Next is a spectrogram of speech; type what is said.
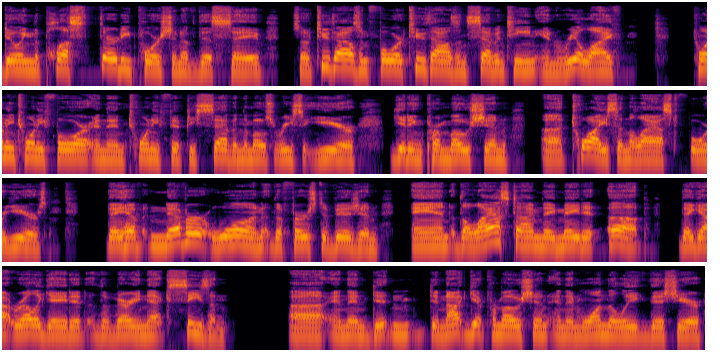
doing the plus 30 portion of this save. So 2004, 2017 in real life, 2024 and then 2057, the most recent year, getting promotion uh, twice in the last four years. They have never won the first division, and the last time they made it up, they got relegated the very next season. Uh, and then didn't did not get promotion and then won the league this year.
